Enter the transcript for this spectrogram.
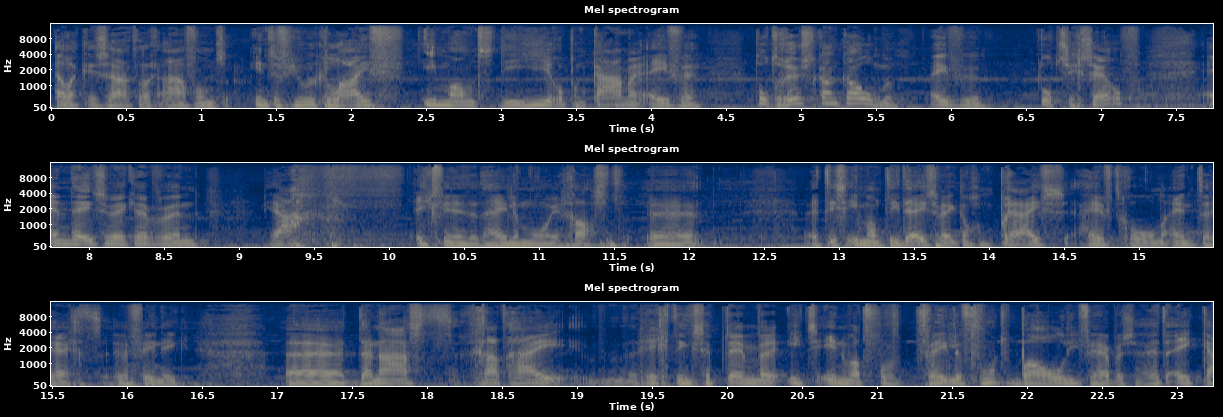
Elke zaterdagavond interview ik live iemand die hier op een kamer even tot rust kan komen. Even tot zichzelf. En deze week hebben we een, ja, ik vind het een hele mooie gast. Uh, het is iemand die deze week nog een prijs heeft gewonnen en terecht, uh, vind ik. Uh, daarnaast gaat hij richting september iets in wat voor vele voetballiefhebbers het EK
